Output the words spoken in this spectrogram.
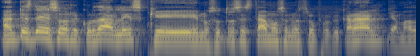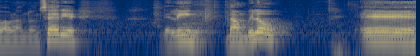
Antes de eso, recordarles que nosotros estamos en nuestro propio canal llamado Hablando en Serie. The link down below. Eh,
